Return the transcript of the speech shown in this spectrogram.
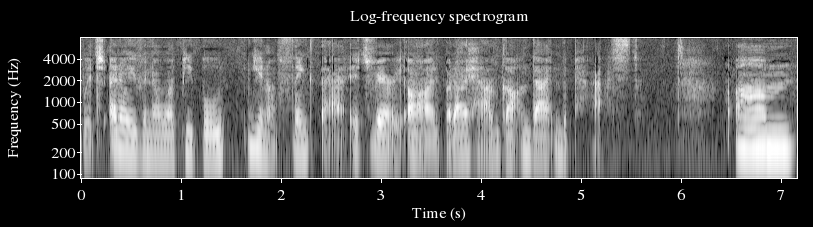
which I don't even know why people, you know, think that. It's very odd, but I have gotten that in the past. Um,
